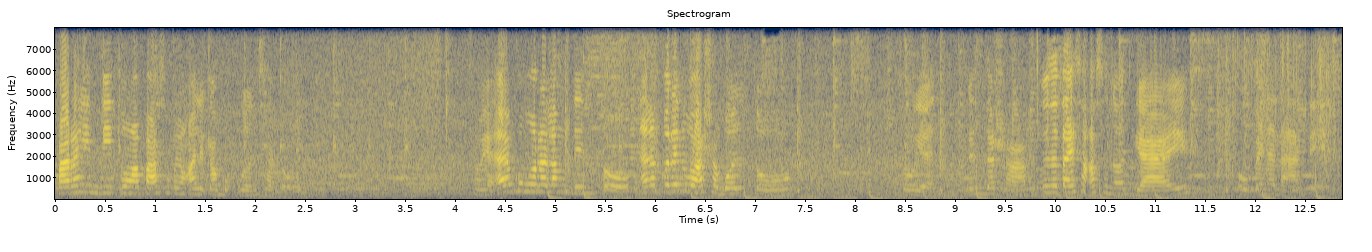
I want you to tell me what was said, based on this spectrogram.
Para hindi pumapasok yung alikabok dun sa loob. So, yan. Alam ko mura lang din to. Alam ko rin washable to. So, yan. Ganda siya. Doon na tayo sa kasunod guys. Open na natin.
